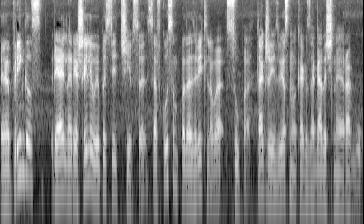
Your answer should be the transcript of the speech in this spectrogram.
э, Принглс реально решили выпустить чипсы со вкусом подозрительного супа, также известного как загадочное рагу,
